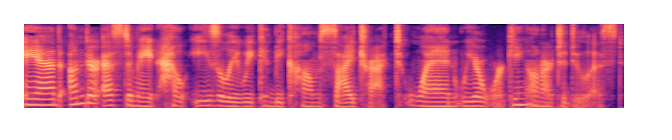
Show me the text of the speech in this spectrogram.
and underestimate how easily we can become sidetracked when we are working on our to do list.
